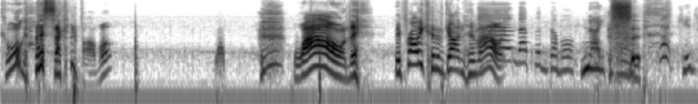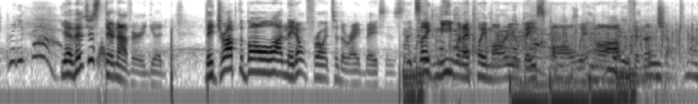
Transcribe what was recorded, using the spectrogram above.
Cool. Go to second, Pablo. Wow. They, they probably could have gotten him out. And that's a double. Nice one. that kid's pretty fast. Yeah, they're just they're not very good. They drop the ball a lot and they don't throw it to the right bases. It's like me when I play Mario Baseball with, uh, with the nunchuck.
